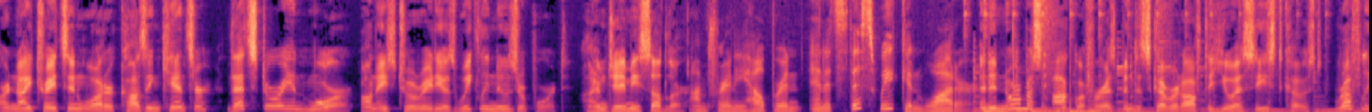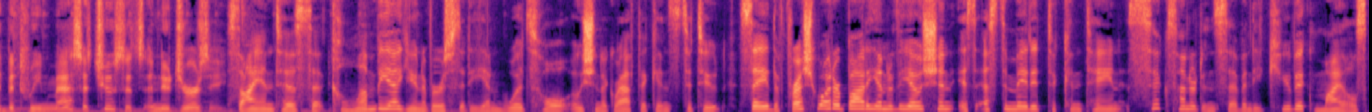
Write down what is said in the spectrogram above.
Are nitrates in water causing cancer? That story and more on H2O Radio's weekly news report. I'm Jamie Sudler. I'm Franny Halperin, and it's This Week in Water. An enormous aquifer has been discovered off the U.S. East Coast, roughly between Massachusetts and New Jersey. Scientists at Columbia University and Woods Hole Oceanographic Institute say the freshwater body under the ocean is estimated to contain 670 cubic miles,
